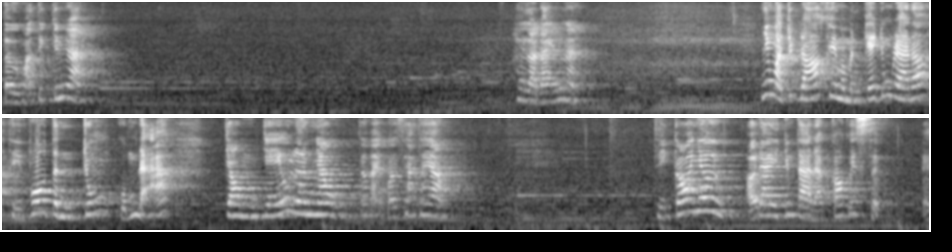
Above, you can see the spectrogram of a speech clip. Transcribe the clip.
từ họa tiết chính ra. Hay là đây nữa nè. Nhưng mà trước đó khi mà mình kéo chúng ra đó, thì vô tình chúng cũng đã chồng chéo lên nhau. Các bạn quan sát thấy không? Thì coi như ở đây chúng ta đã có cái sự Ờ,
